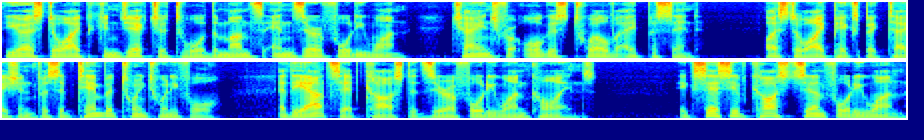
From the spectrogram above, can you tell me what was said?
The US to IP conjecture toward the month's end 0.41 change for August 12 8%. US IP expectation for September 2024. At the outset cost at 0.41 coins. Excessive costs 0.41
